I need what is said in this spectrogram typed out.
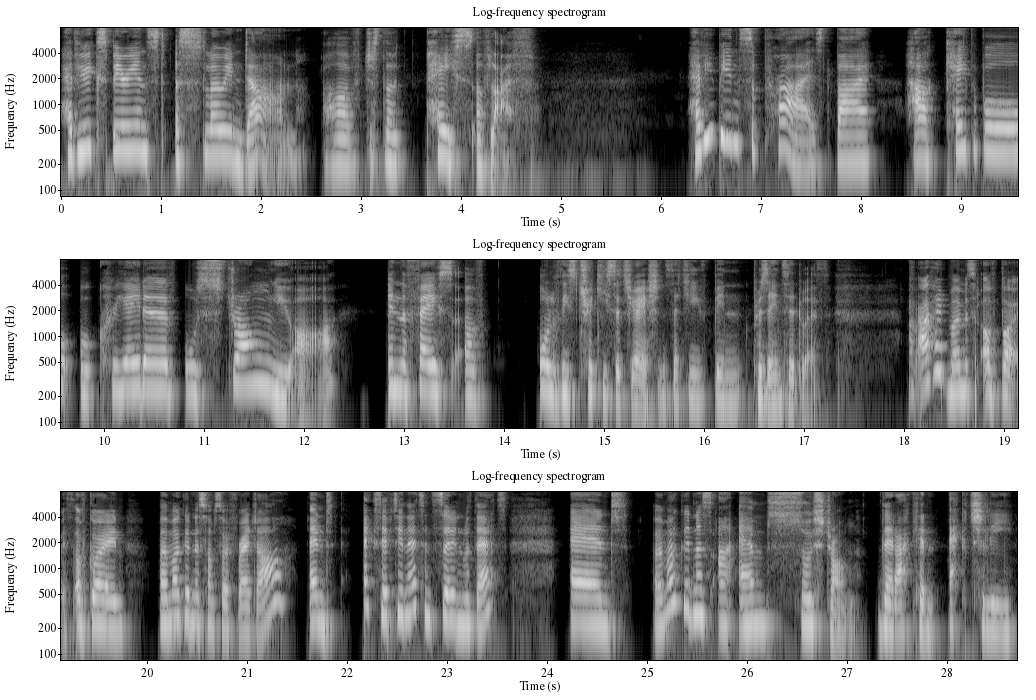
Have you experienced a slowing down of just the pace of life? Have you been surprised by how capable or creative or strong you are in the face of all of these tricky situations that you've been presented with. I've had moments of both, of going, oh my goodness, I'm so fragile, and accepting that and sitting with that. And oh my goodness, I am so strong that I can actually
